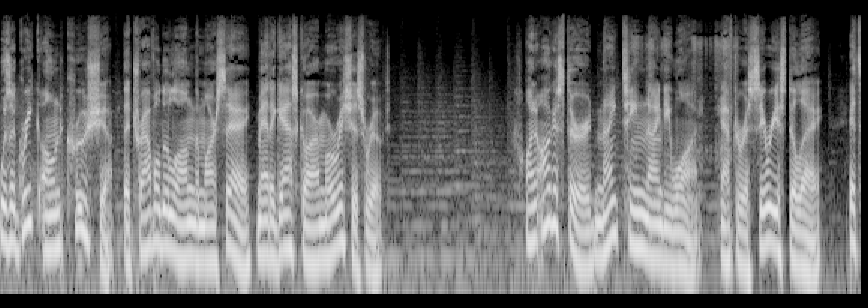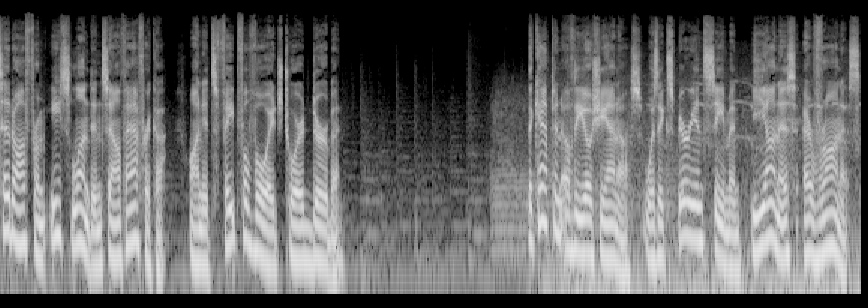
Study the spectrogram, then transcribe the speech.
was a Greek owned cruise ship that traveled along the Marseille Madagascar Mauritius route. On August 3, 1991, after a serious delay, it set off from East London, South Africa, on its fateful voyage toward Durban. The captain of the Oceanos was experienced seaman Yiannis Avranas,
